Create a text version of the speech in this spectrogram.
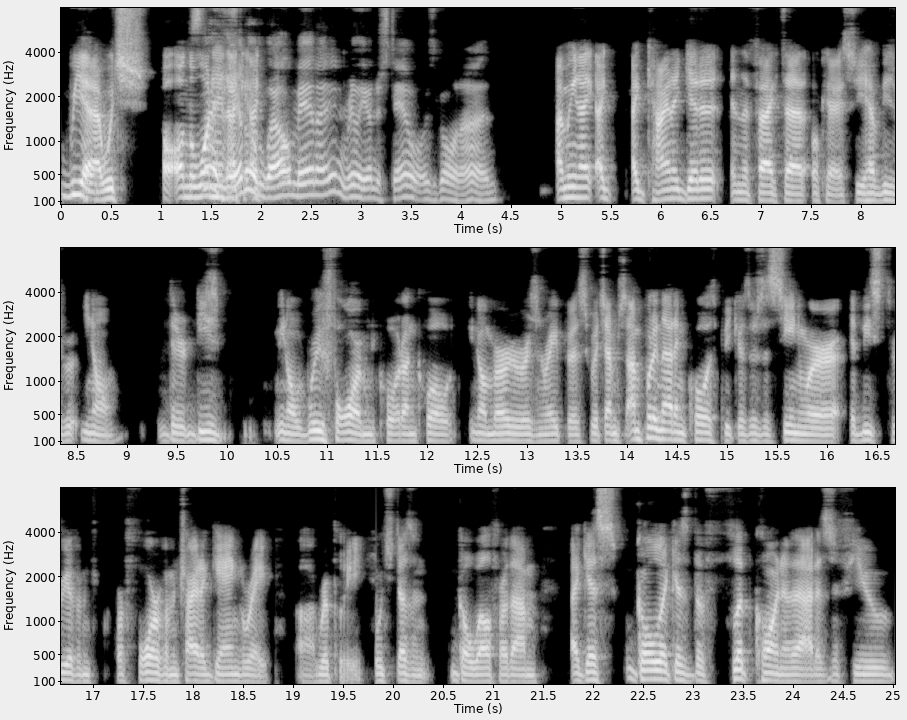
Yeah, which on the one hand, I, I, well, man, I didn't really understand what was going on. I mean, I I, I kind of get it in the fact that okay, so you have these, you know, they're these, you know, reformed quote unquote, you know, murderers and rapists, which I'm I'm putting that in quotes because there's a scene where at least three of them or four of them try to gang rape uh, Ripley, which doesn't go well for them. I guess Golic is the flip coin of that, as if you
